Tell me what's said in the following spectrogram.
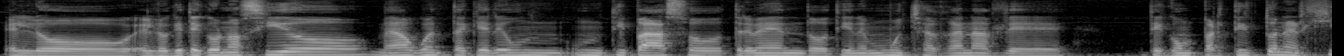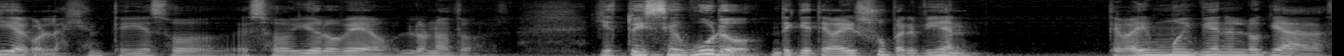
en lo, en lo que te he conocido me he dado cuenta que eres un, un tipazo tremendo, tienes muchas ganas de, de compartir tu energía con la gente, y eso, eso yo lo veo, lo noto. Y estoy seguro de que te va a ir súper bien, te va a ir muy bien en lo que hagas.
